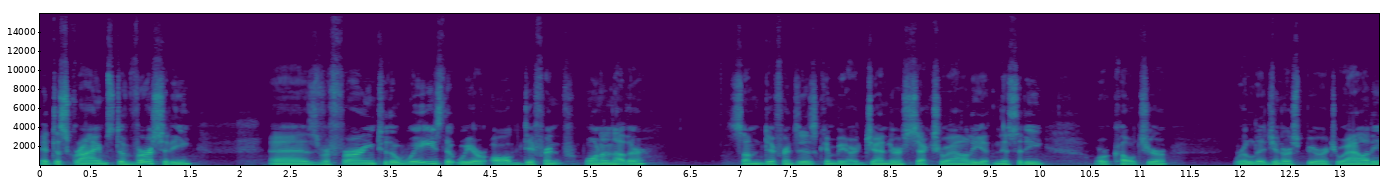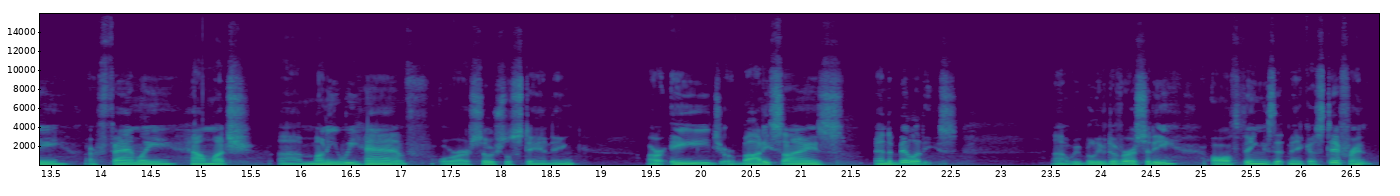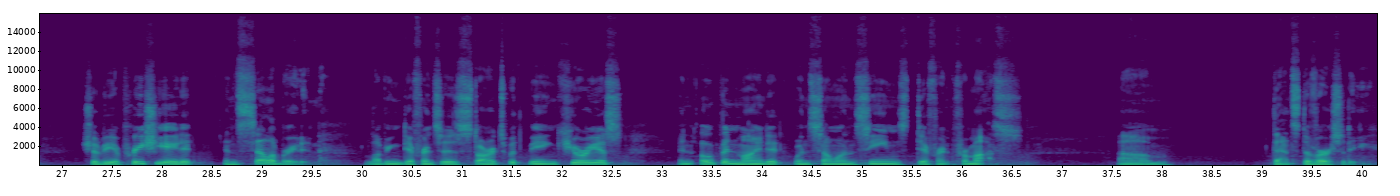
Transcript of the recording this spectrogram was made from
It describes diversity as referring to the ways that we are all different from one another. Some differences can be our gender, sexuality, ethnicity, or culture, religion or spirituality, our family, how much uh, money we have, or our social standing, our age or body size, and abilities. Uh, we believe diversity, all things that make us different, should be appreciated and celebrated. Loving differences starts with being curious and open minded when someone seems different from us. Um, that's diversity.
